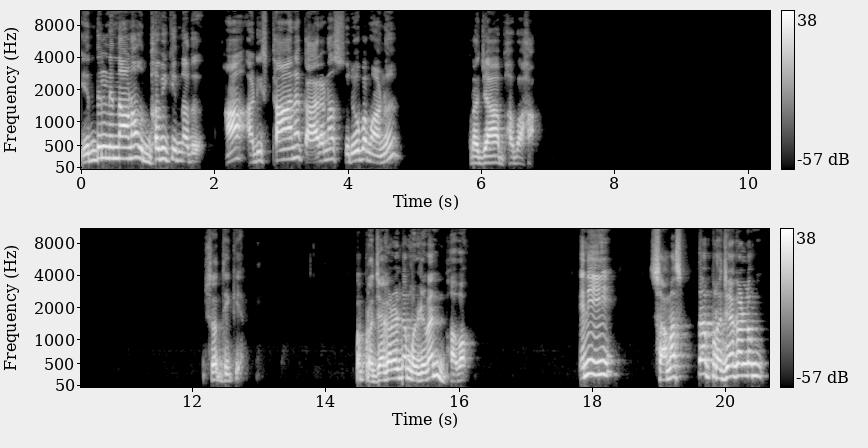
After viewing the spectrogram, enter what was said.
എന്തിൽ നിന്നാണോ ഉദ്ഭവിക്കുന്നത്? ആ അടിസ്ഥാന കാരണ സ്വരൂപമാണ് പ്രജാഭവ. ശ്രദ്ധിക്കുക. ഇപ്പൊ പ്രജകളുടെ മുഴുവൻ ഭവം. ഇനി സമസ്ത പ്രജകളും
